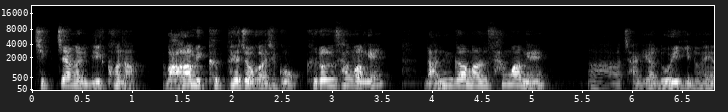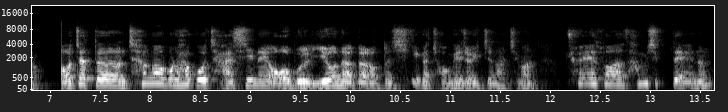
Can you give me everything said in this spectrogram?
직장을 잃거나 마음이 급해져 가지고 그런 상황에 난감한 상황에 아, 자기가 놓이기도 해요. 어쨌든 창업을 하고 자신의 업을 이어나갈 어떤 시기가 정해져 있지는 않지만 최소한 30대에는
